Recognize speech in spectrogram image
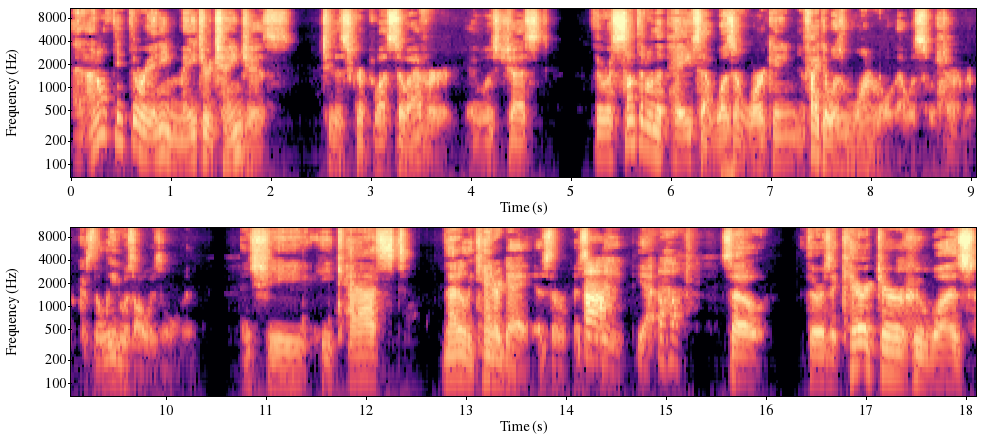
and I don't think there were any major changes to the script whatsoever. It was just there was something on the page that wasn't working. In fact, it was one role that was switched. I remember because the lead was always a woman, and she he cast Natalie Canerday as the as the Ah. lead. Yeah, Uh huh. so there was a character who was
